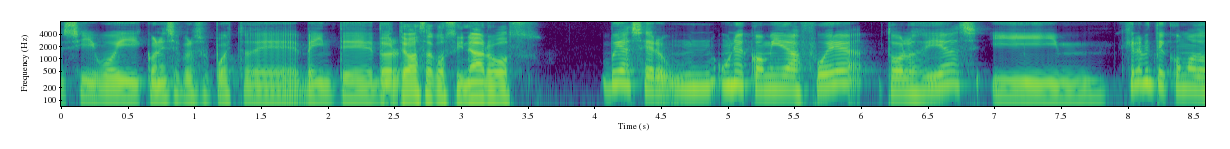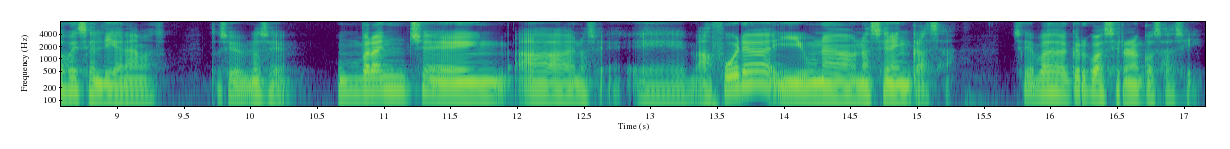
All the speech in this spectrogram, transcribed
sí, voy con ese presupuesto de 20 Y dólares. te vas a cocinar vos. Voy a hacer un- una comida afuera todos los días y mm, generalmente como dos veces al día nada más. Entonces, no sé, un brunch en, ah, no sé, eh, afuera y una, una cena en casa. O va- creo que va a ser una cosa así.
